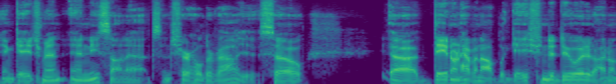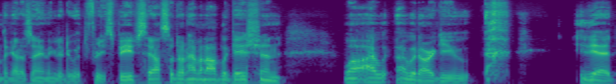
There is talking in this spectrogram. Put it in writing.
engagement and Nissan ads and shareholder value. So uh, they don't have an obligation to do it. I don't think it has anything to do with free speech. They also don't have an obligation. Well, I would I would argue that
